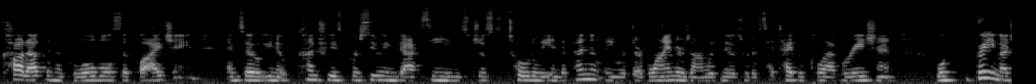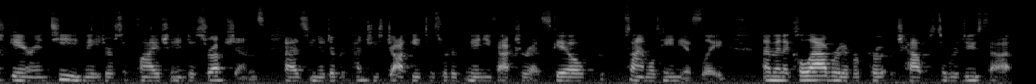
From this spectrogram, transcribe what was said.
caught up in a global supply chain. And so, you know, countries pursuing vaccines just totally independently with their blinders on, with no sort of type of collaboration, will pretty much guarantee major supply chain disruptions as you know different countries jockey to sort of manufacture at scale simultaneously. Um, and a collaborative approach helps to reduce that.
